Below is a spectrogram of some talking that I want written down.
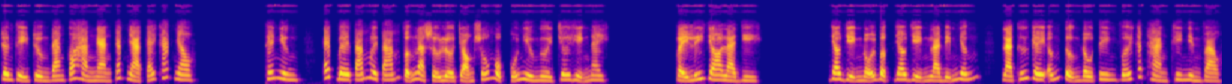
trên thị trường đang có hàng ngàn các nhà cái khác nhau. Thế nhưng, FB88 vẫn là sự lựa chọn số một của nhiều người chơi hiện nay. Vậy lý do là gì? Giao diện nổi bật giao diện là điểm nhấn, là thứ gây ấn tượng đầu tiên với khách hàng khi nhìn vào.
